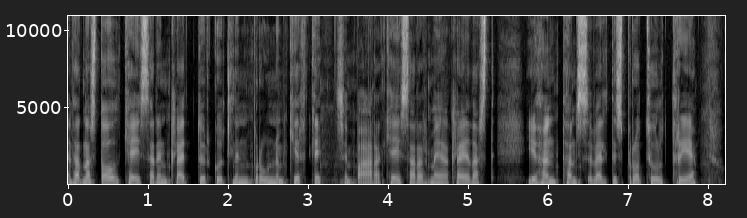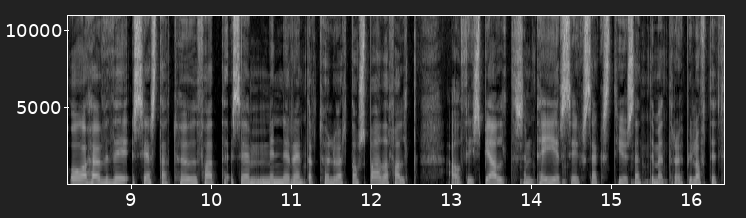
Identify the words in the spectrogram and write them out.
En þarna stóð keisarin klættur gullin brúnum kirtli sem bara keisarar mega klæðast í hönd hans veldisbrótjúr 3 og á höfði sérstakt höfðfatt sem minni reyndar tölvert á spaðafald á því spjald sem tegir sig 60 cm upp í loftið.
